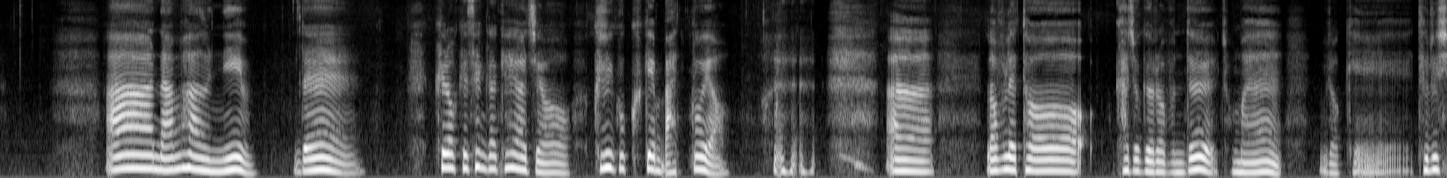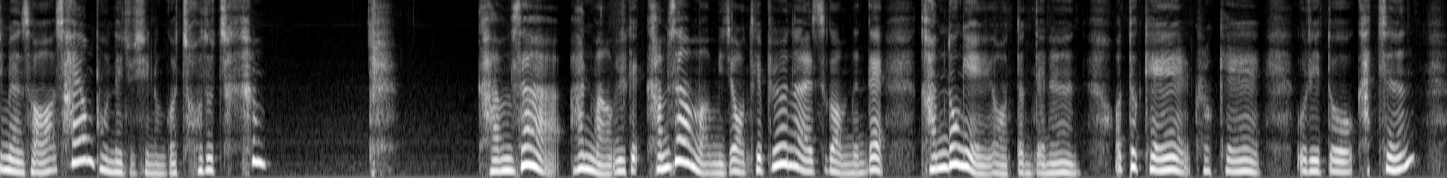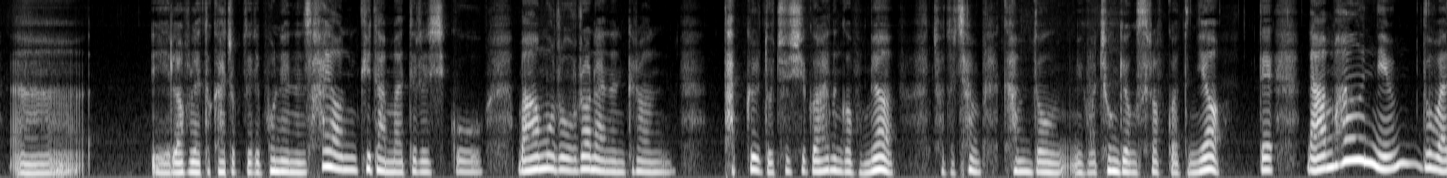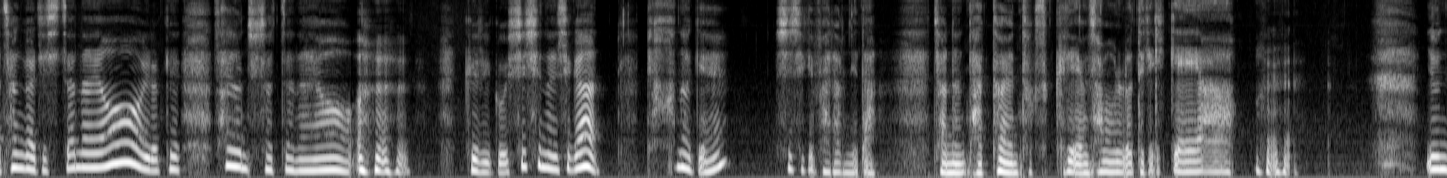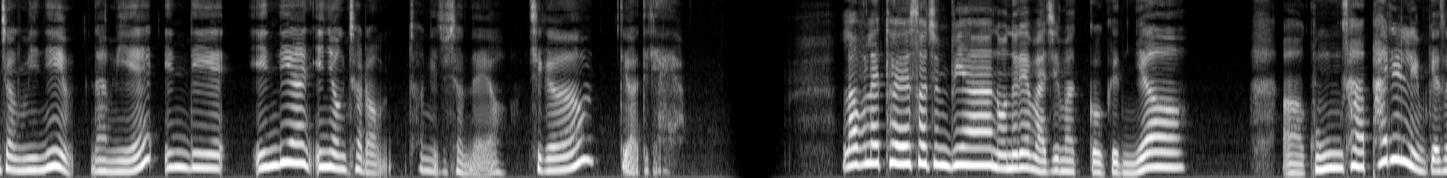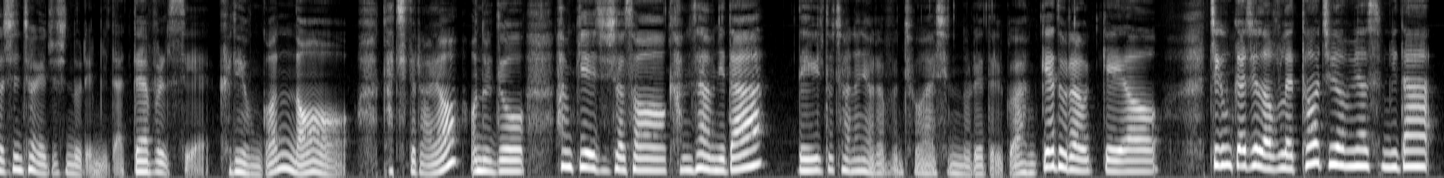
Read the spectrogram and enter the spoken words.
아, 남하은님. 네. 그렇게 생각해야죠. 그리고 그게 맞고요. 아, 러브레터 가족 여러분들 정말 이렇게 들으시면서 사연 보내주시는 거 저도 참 감사한 마음, 이렇게 감사한 마음이죠. 어떻게 표현할 수가 없는데, 감동이에요, 어떤 때는. 어떻게 그렇게 우리 또 같은, 어, 이 러브레터 가족들이 보내는 사연 귀담아 들으시고, 마음으로 우러나는 그런 답글도 주시고 하는 거 보면, 저도 참 감동이고 존경스럽거든요. 네, 남하은 님도 마찬가지시잖아요. 이렇게 사연 주셨잖아요. 그리고 쉬시는 시간 편하게 쉬시기 바랍니다. 저는 닥터앤톡스 크림 선물로 드릴게요. 윤정미님, 나미의 인디, 인디안 인형처럼 청해 주셨네요. 지금 띄워드려요. 러브레터에서 준비한 오늘의 마지막 곡은요. 어, 0481님께서 신청해 주신 노래입니다. 데블스의 그리운 건 너. 같이 들어요. 오늘도 함께 해 주셔서 감사합니다. 내일도 저는 여러분 좋아하시는 노래들과 함께 돌아올게요. 지금까지 러브레터 주현미였습니다.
